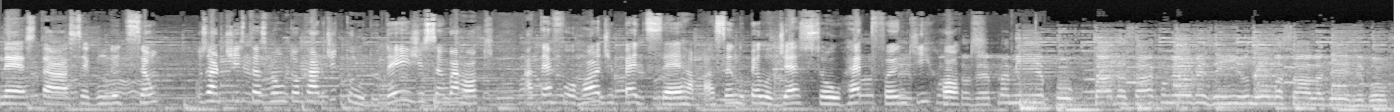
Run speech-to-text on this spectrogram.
Nesta segunda edição, os artistas vão tocar de tudo, desde samba rock até forró de pé de serra, passando pelo jazz soul, rap funk e rock. Pra mim é pouco, pra dançar com meu vizinho numa sala de reboco.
